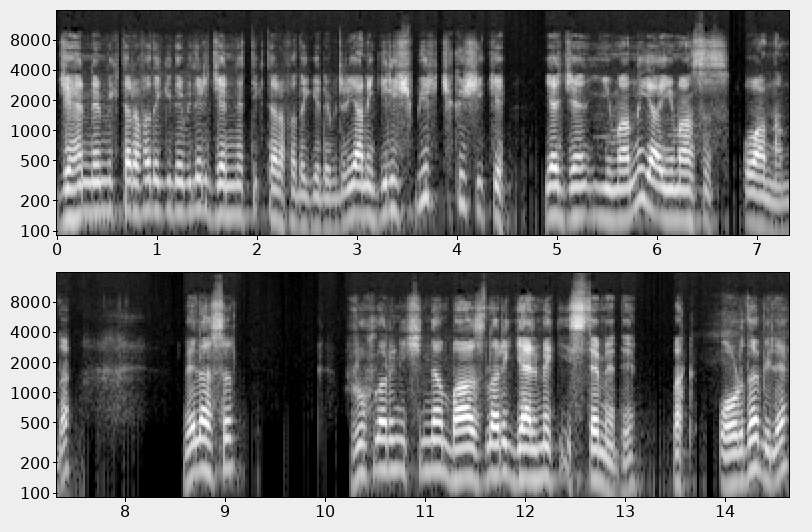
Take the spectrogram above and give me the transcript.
Cehennemlik tarafa da gidebilir. Cennetlik tarafa da gidebilir. Yani giriş bir, çıkış iki. Ya imanlı ya imansız o anlamda. Velhasıl ruhların içinden bazıları gelmek istemedi. Bak orada bile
